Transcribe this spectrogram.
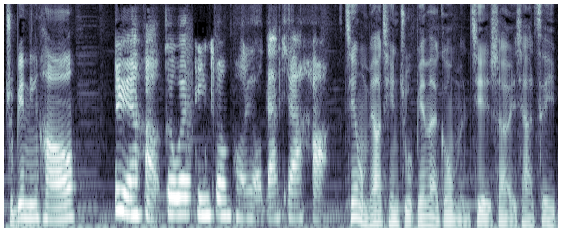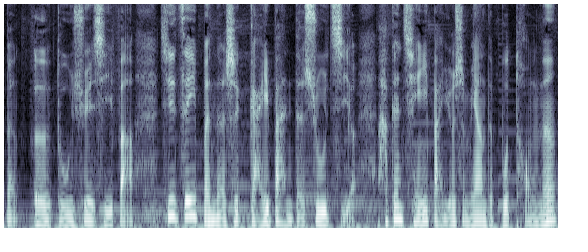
主编您好。志远好，各位听众朋友，大家好。今天我们要请主编来跟我们介绍一下这一本耳读学习法。其实这一本呢是改版的书籍哦，它跟前一版有什么样的不同呢？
